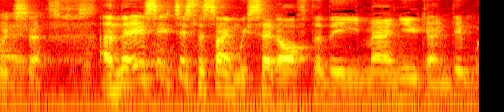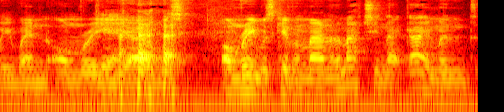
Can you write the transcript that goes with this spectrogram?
which, uh, just- and it's, it's just the same we said after the Man U game, didn't we? When Henry Yeah. uh, was, Henry was given man of the match in that game, and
